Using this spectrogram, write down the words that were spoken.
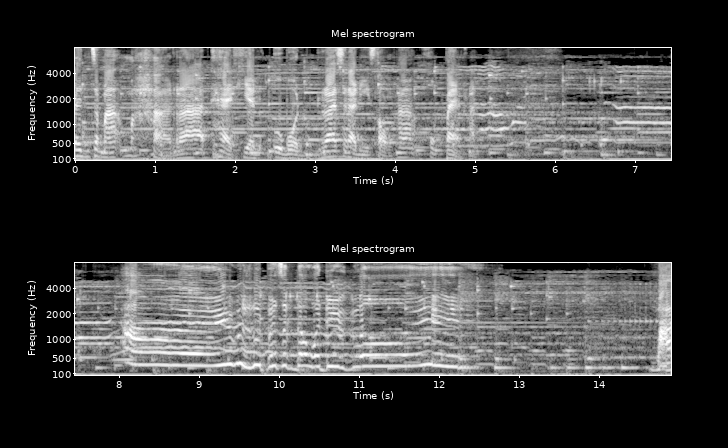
เบญจมะมหาราชแห่เทียนอุบลราชธานี 2568ค่ะอ้ายมันหลุดมาจากดาวดึงส์เลย มา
